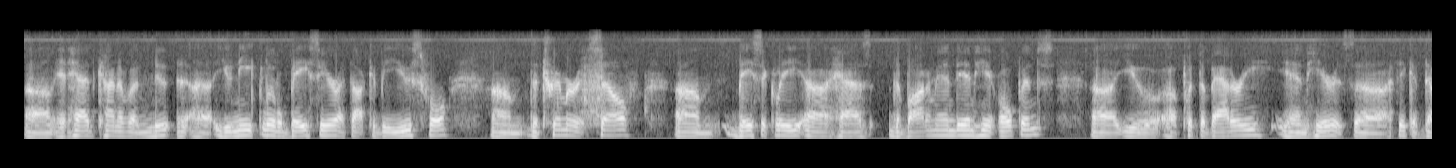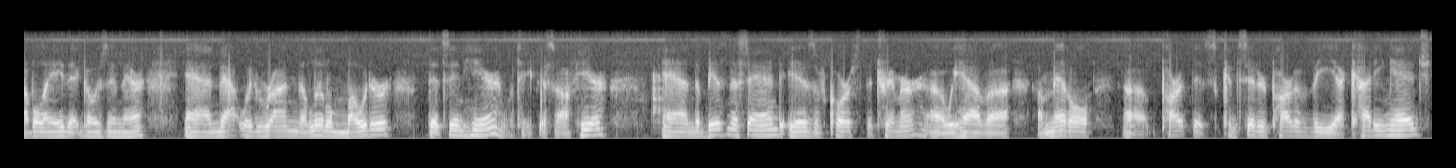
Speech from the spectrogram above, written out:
it had kind of a new, unique little base here I thought could be useful. Um, the trimmer itself um, basically has the bottom end in here opens uh, you uh, put the battery in here. It's uh, I think a double A that goes in there, and that would run the little motor that's in here. We'll take this off here. And the business end is, of course, the trimmer. Uh, we have a, a metal uh, part that's considered part of the uh, cutting edge.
